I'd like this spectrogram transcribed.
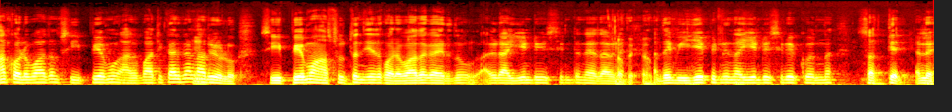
ആ കൊലപാതകം സി പി എം അത് പാർട്ടിക്കാർക്കാണ് അറിയുള്ളൂ. സി പി എം ആസൂത്രണം ചെയ്ത കൊലപാതകമായിരുന്നു ഒരു ഐ എൻ ഡി സിന്റെ നേതാവിനെ. അദ്ദേഹം ബി ജെ പിയിൽ നിന്ന് ഐ എൻ ഡി സിയിലേക്ക് വന്ന് സത്യൻ അല്ലേ?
